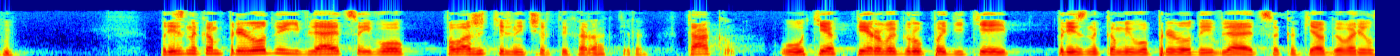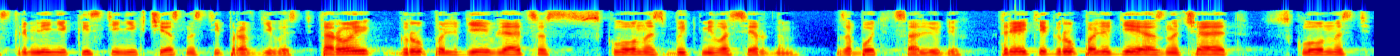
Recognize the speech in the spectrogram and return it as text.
Признаком природы являются его положительные черты характера. Так, у тех первой группы детей признаком его природы является, как я говорил, стремление к истине, к честности и правдивости. Второй группой людей является склонность быть милосердным, заботиться о людях. Третья группа людей означает склонность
